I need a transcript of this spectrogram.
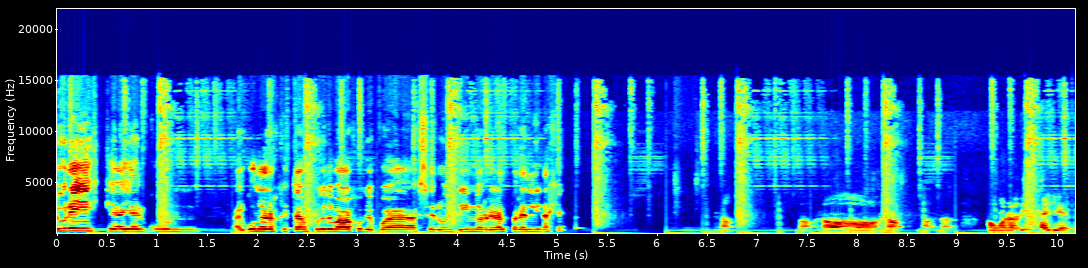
¿Tú crees que hay algún alguno de los que están un poquito más abajo que pueda ser un digno rival para el linaje? No, no, no, no, no, no como lo dije ayer,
